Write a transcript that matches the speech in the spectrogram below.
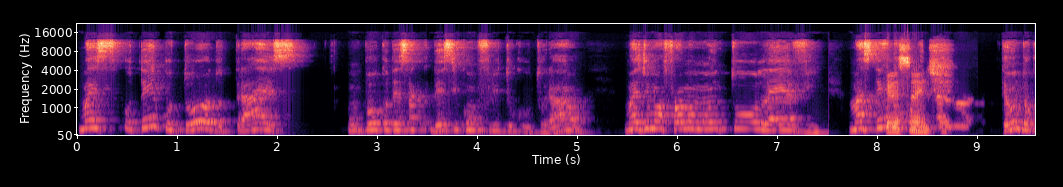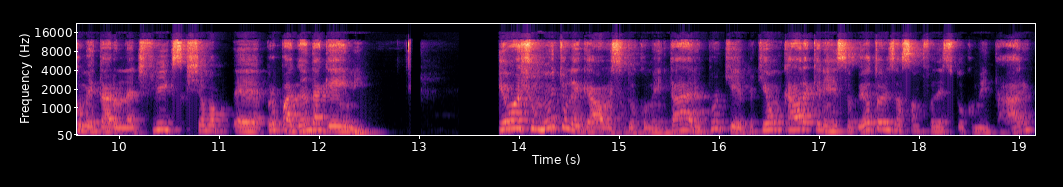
mas o tempo todo traz um pouco dessa, desse conflito cultural, mas de uma forma muito leve. Mas tem um documentário, tem um documentário no Netflix que chama é, Propaganda Game. E eu acho muito legal esse documentário, por quê? Porque é um cara que ele recebeu autorização para fazer esse documentário,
